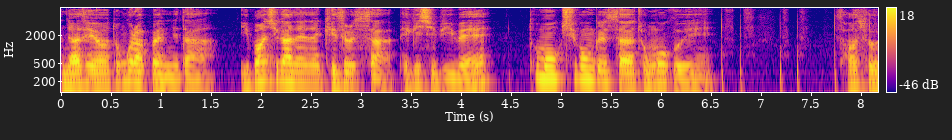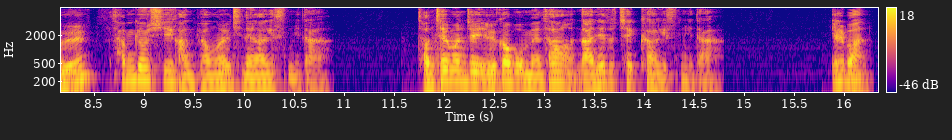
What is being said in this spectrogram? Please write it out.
안녕하세요. 동굴아빠입니다. 이번 시간에는 기술사 122회 토목 시공길사 종목의 서술 3교시 강평을 진행하겠습니다. 전체 문제 읽어보면서 난이도 체크하겠습니다. 1번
